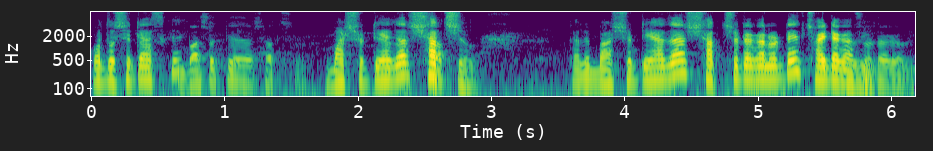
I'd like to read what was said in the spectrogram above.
কত সেটা আজকে? বাষট্টি হাজার সাতশো। বাষট্টি হাজার সাতশো। তাহলে বাষট্টি হাজার সাতশো টাকা লোটে ছয়টা ছটা গাভি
